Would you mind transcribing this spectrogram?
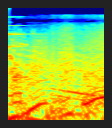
Mm-hmm.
